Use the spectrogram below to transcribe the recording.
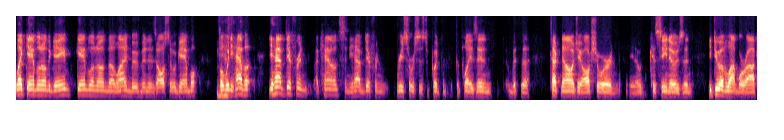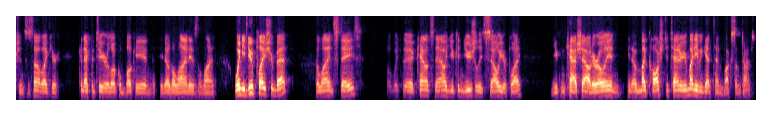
like gambling on the game, gambling on the line movement is also a gamble. But yeah. when you have a you have different accounts and you have different resources to put the, the plays in with the technology offshore and you know casinos and you do have a lot more options. It's not like you're connected to your local bookie and you know the line is the line. When you do place your bet, the line stays. But with the accounts now, you can usually sell your play. You can cash out early and you know it might cost you 10 or you might even get 10 bucks sometimes.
